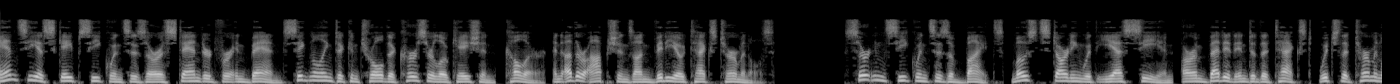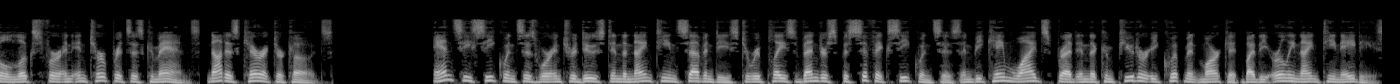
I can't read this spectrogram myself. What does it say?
ANSI escape sequences are a standard for in-band signaling to control the cursor location, color, and other options on video text terminals. Certain sequences of bytes, most starting with ESC and, are embedded into the text, which the terminal looks for and interprets as commands, not as character codes. ANSI sequences were introduced in the 1970s to replace vendor-specific sequences and became widespread in the computer equipment market by the early 1980s.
